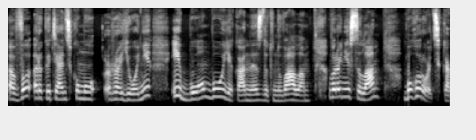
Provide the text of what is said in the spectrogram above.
в Ракитянському районі і бомбу, яка не здетонувала в районі села Богородське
